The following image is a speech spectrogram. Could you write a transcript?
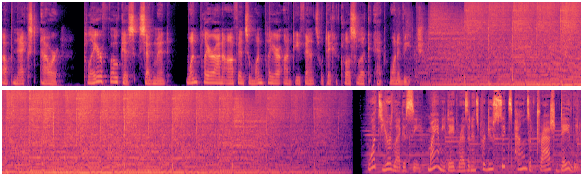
Up next, our player focus segment. One player on offense and one player on defense. We'll take a close look at one of each. What's your legacy? Miami Dade residents produce six pounds of trash daily.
